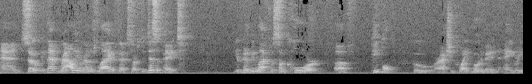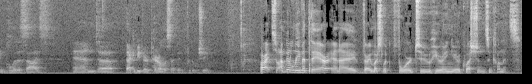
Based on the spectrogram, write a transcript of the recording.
And so, if that rally around the flag effect starts to dissipate, you're going to be left with some core of people who are actually quite motivated and angry and politicized, and uh, that could be very perilous, I think, for the machine. All right, so I'm going to leave it there, and I very much look forward to hearing your questions and comments.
